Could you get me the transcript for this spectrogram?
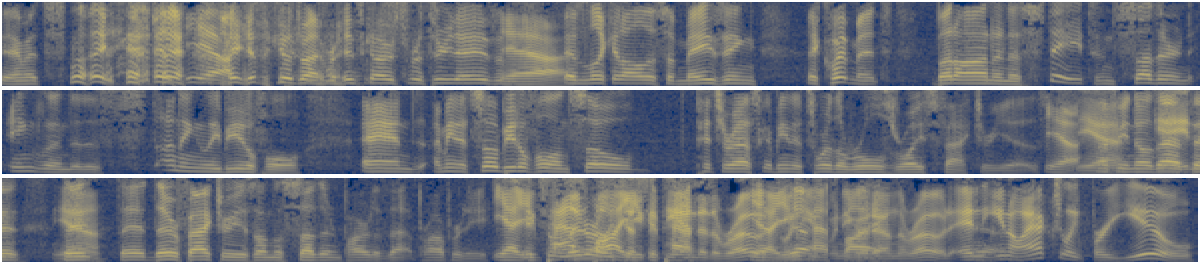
damn it!" like, Yeah. I get to go drive race cars for three days and, Yeah. and look at all this amazing equipment, but on an estate in southern England that is stunningly beautiful. And I mean, it's so beautiful and so picturesque. I mean, it's where the Rolls Royce factory is. Yeah. Yeah. if you know that, that Yeah. they, they, their factory is on the southern part of that property. Yeah, you it's pass literally by, just you at could the pass, end of the road Yeah, you when, can you, pass when you go down the road. And Yeah. you know, actually, for you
